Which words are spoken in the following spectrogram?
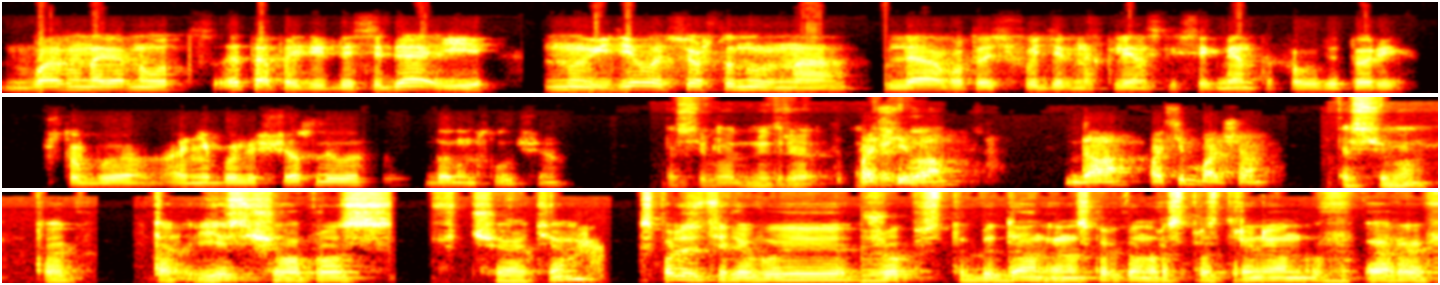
Важно, наверное, вот это определить для себя и, ну, и делать все, что нужно для вот этих выделенных клиентских сегментов аудитории, чтобы они были счастливы в данном случае. Спасибо, Дмитрий. Спасибо. Да, спасибо большое. Спасибо. Так, так, есть еще вопрос в чате. Используете ли вы Jobs to be done и насколько он распространен в РФ?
